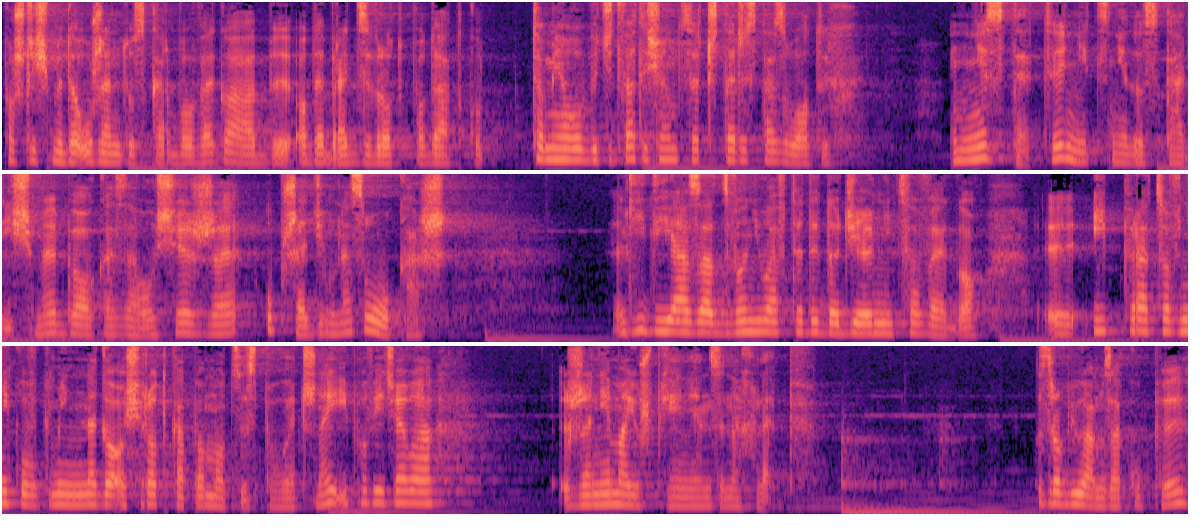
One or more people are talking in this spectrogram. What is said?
poszliśmy do urzędu skarbowego, aby odebrać zwrot podatku. To miało być 2400 złotych. Niestety nic nie dostaliśmy, bo okazało się, że uprzedził nas Łukasz – Lidia zadzwoniła wtedy do dzielnicowego y, i pracowników Gminnego Ośrodka Pomocy Społecznej i powiedziała, że nie ma już pieniędzy na chleb. Zrobiłam zakupy,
